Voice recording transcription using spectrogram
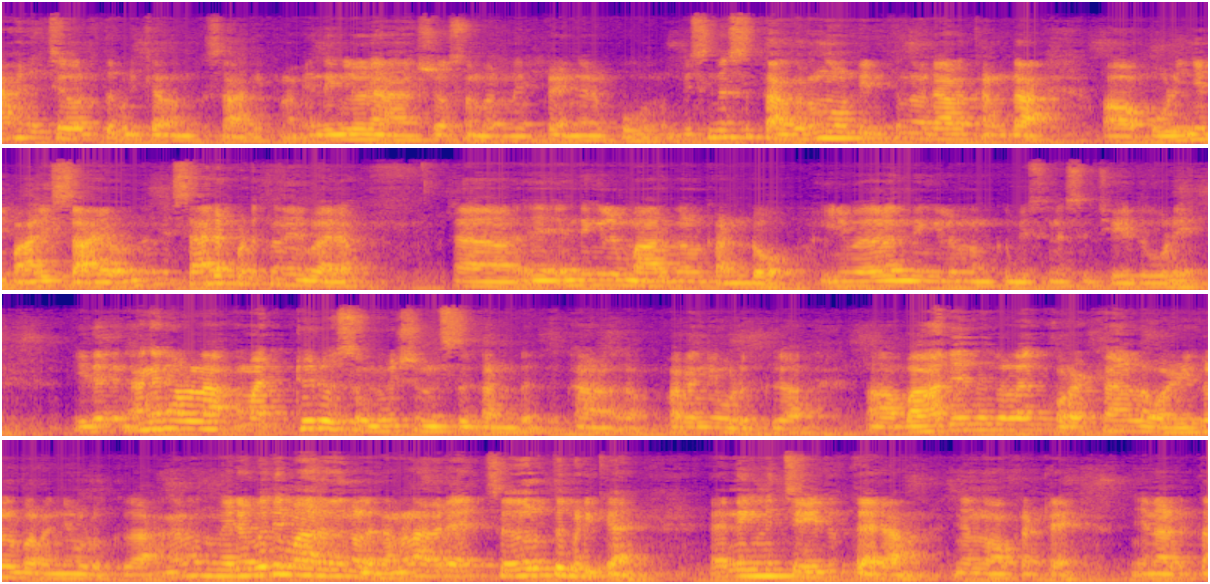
അവരെ ചേർത്ത് പിടിക്കാൻ നമുക്ക് സാധിക്കണം. എന്തെങ്കിലും ഒരു ആശ്വാസം പറഞ്ഞു ഇപ്പൊ എങ്ങനെ പോകുന്നു? ബിസിനസ് തകർന്നുകൊണ്ടിരിക്കുന്ന ഒരാളെ കണ്ട പൊളിഞ്ഞ് പാളിസായോ ഒന്ന് നിസ്സാരപ്പെടുത്തുന്നതിന് പകരം എന്തെങ്കിലും മാർഗങ്ങൾ കണ്ടോ? ഇനി വേറെ എന്തെങ്കിലും നമുക്ക് ബിസിനസ് ചെയ്തുകൂടെ? ഇത് അങ്ങനെയുള്ള മറ്റൊരു സൊല്യൂഷൻസ് കണ്ട് പറഞ്ഞു കൊടുക്കുക. ബാധ്യതകളെ കുറയ്ക്കാനുള്ള വഴികൾ പറഞ്ഞു കൊടുക്കുക. അങ്ങനെ നിരവധി മാർഗങ്ങൾ. നമ്മൾ അവരെ ചേർത്ത് പിടിക്കാൻ എന്തെങ്കിലും ചെയ്തു തരാം. ഞാൻ നോക്കട്ടെ. ഞാൻ അടുത്ത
